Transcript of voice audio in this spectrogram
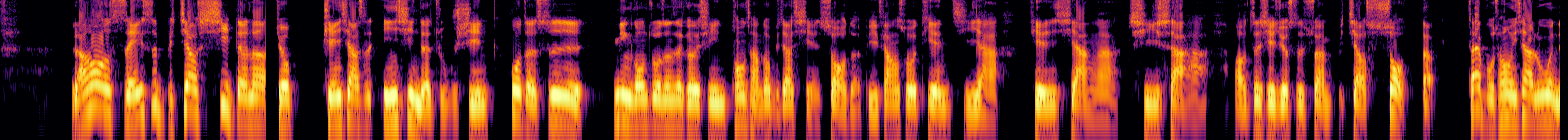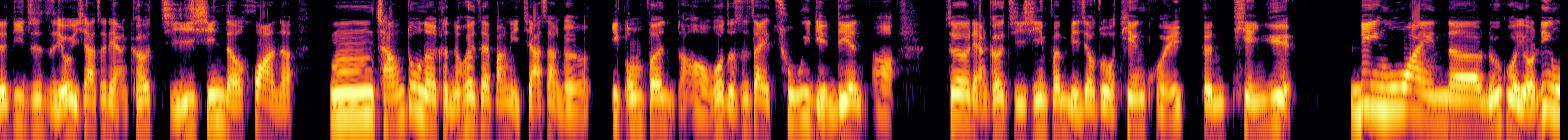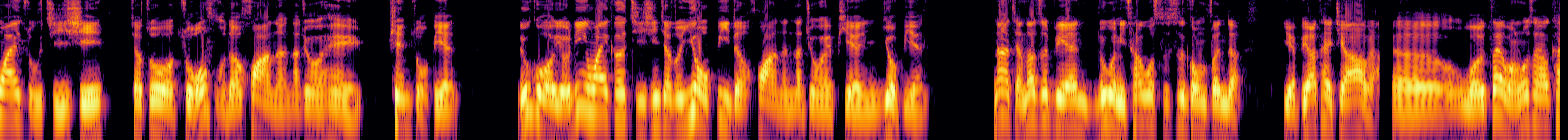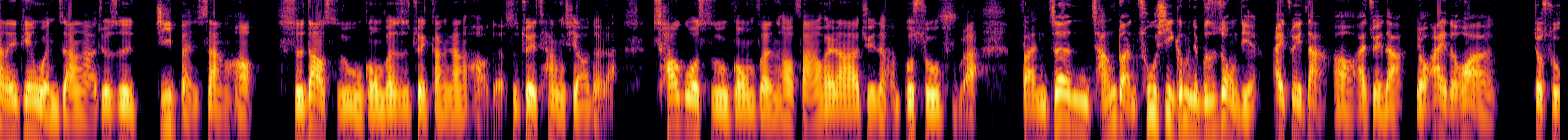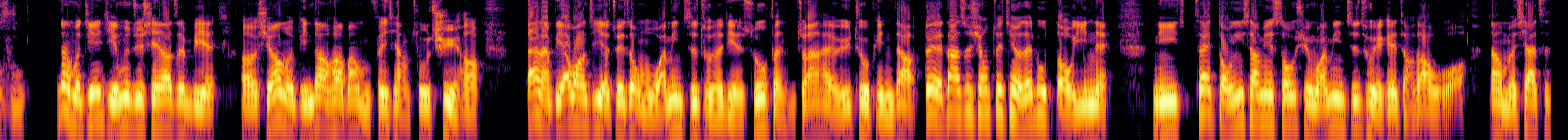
然后谁是比较细的呢？就偏向是阴性的主星，或者是命宫坐镇这颗星，通常都比较显瘦的，比方说天机啊。天象啊，七煞啊，哦，这些就是算比较瘦的。再补充一下，如果你的地支子有以下这两颗吉星的话呢，嗯，长度呢可能会再帮你加上个一公分，然后或者是再粗一点点啊。这两颗吉星分别叫做天魁跟天月。另外呢，如果有另外一组吉星叫做左辅的话呢，那就会偏左边。如果有另外一颗吉星叫做右臂的话呢，那就会偏右边。那讲到这边，如果你超过十四公分的，也不要太骄傲了。呃，我在网络上又看了一篇文章啊，就是基本上哈，十到十五公分是最刚刚好的，是最畅销的啦。超过十五公分哈，反而会让他觉得很不舒服啦。反正长短粗细根本就不是重点，爱最大哦，爱最大，有爱的话就舒服。那我们今天节目就先到这边。呃，喜欢我们频道的话，帮我们分享出去哈。当然，不要忘记了追踪我们玩命之徒的脸书粉砖，还有 YouTube 频道。对了，大师兄最近有在录抖音呢，你在抖音上面搜寻玩命之徒也可以找到我。那我们下次。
